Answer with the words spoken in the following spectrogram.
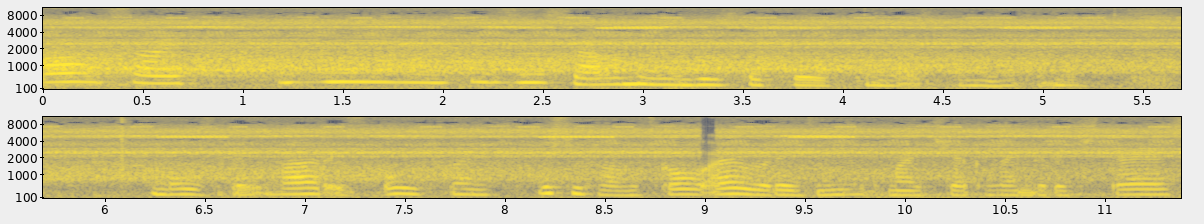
outside. Yes, it's the summer and it's so cold. Basically, bar is open. How it go. I already made my Czech language test.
